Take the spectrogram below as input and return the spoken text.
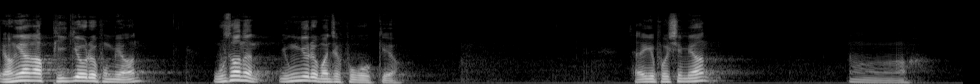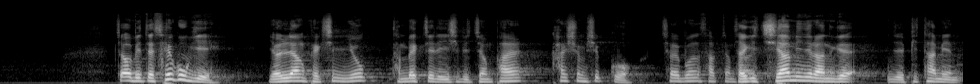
영양학 비교를 보면 우선은 육류를 먼저 보고 올게요. 자 여기 보시면 어, 저 밑에 쇠고기 열량 116, 단백질 22.8, 칼슘 19, 철분 4.8. 자 여기 지아민이라는 게 이제 비타민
